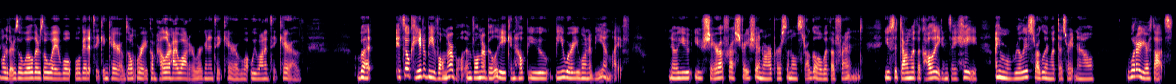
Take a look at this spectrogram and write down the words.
Where there's a will, there's a way. We'll we'll get it taken care of. Don't worry, come hell or high water, we're going to take care of what we want to take care of. But it's okay to be vulnerable, and vulnerability can help you be where you want to be in life. You know, you you share a frustration or a personal struggle with a friend. You sit down with a colleague and say, "Hey, I'm really struggling with this right now. What are your thoughts?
